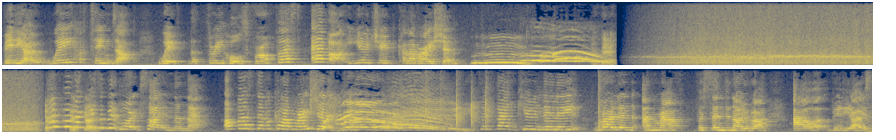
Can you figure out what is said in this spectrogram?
video. We have teamed up with the Three Halls for our first ever YouTube collaboration. Woo! I feel Let's like go. it's a bit more exciting than that. Our first ever collaboration. Yay! So thank you Lilly, Roland and Ralph for sending over our videos.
